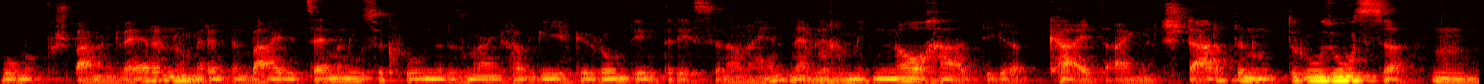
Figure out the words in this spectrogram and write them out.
die spannend wären. Und wir haben dann beide zusammen herausgefunden, dass wir eigentlich auch die gleichen Grundinteressen auch haben. Nämlich mhm. mit Nachhaltigkeit eigentlich zu starten und daraus raus mhm.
